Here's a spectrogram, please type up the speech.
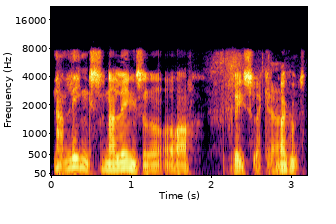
naar links, naar links. En dan, ah, vreselijk. Ja. Maar goed.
